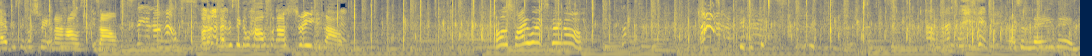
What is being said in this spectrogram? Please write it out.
Every single street in our house is out. Street in our house. And every single house on our street is out. Oh, there's fireworks going off. Oh. That's amazing.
